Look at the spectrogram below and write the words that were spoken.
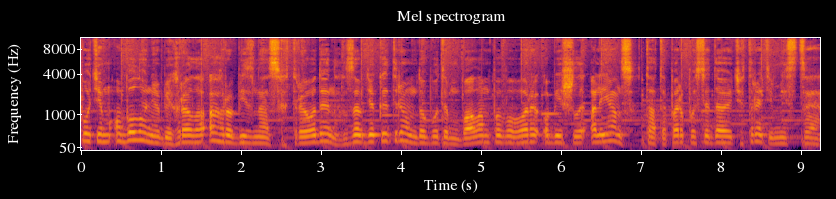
Потім оболонь обіграла агробізнес 3-1. Завдяки трьом добутим балам пивовари обійшли альянс та тепер посідають третє місце.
